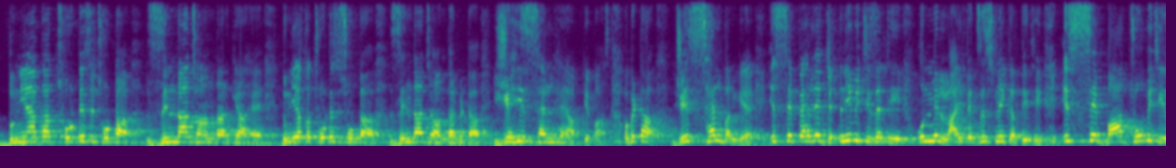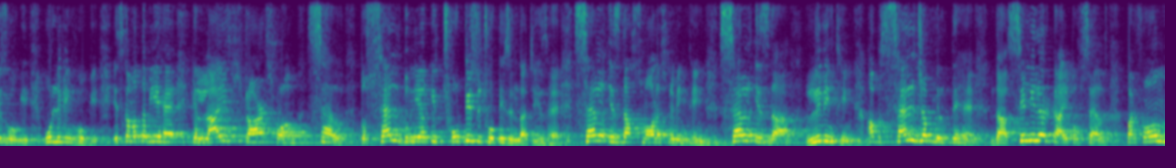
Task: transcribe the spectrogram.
दुनिया का छोटे से छोटा ज़िंदा जानदार क्या है? दुनिया का छोटे से छोटा ज़िंदा जानदार बेटा, यही सेल है आपके पास। और बेटा, ये सेल बन गया है। इससे पहले जितनी भी चीज़ें थी, उनमें लाइफ एग्जिस्ट नहीं करती थी। इससे बाद जो भी चीज़ होगी, वो लिविंग होगी। इसका मतलब ये है कि लाइफ स्टार्ट फ्रॉम सेल तो सेल दुनिया की छोटी से छोटी ज़िंदा चीज़ है। Cell is the smallest living thing cell is the living thing अब सेल जब मिलते हैं the similar type of cells perform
